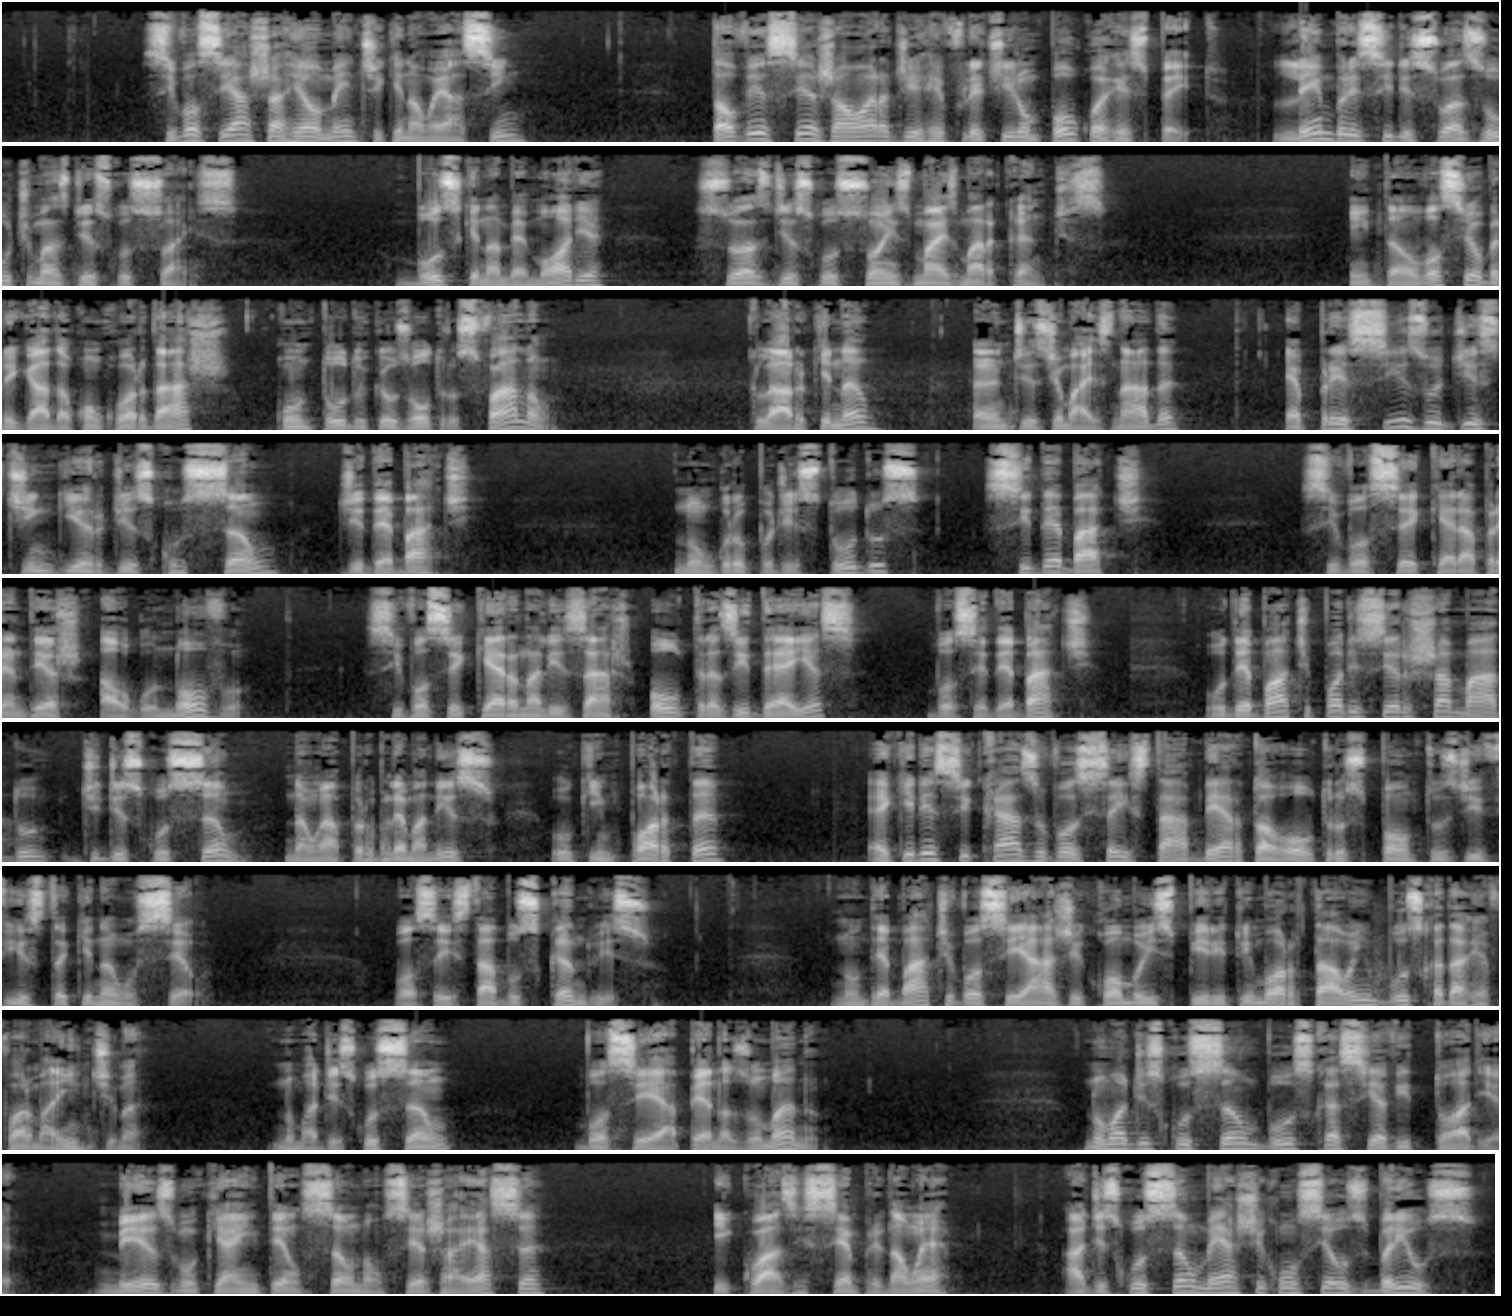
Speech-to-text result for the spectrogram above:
se você acha realmente que não é assim, talvez seja a hora de refletir um pouco a respeito. Lembre-se de suas últimas discussões. Busque na memória suas discussões mais marcantes. Então você é obrigado a concordar com tudo que os outros falam? Claro que não. Antes de mais nada, é preciso distinguir discussão de debate. Num grupo de estudos, se debate. Se você quer aprender algo novo, se você quer analisar outras ideias, você debate. O debate pode ser chamado de discussão, não há problema nisso. O que importa é que nesse caso você está aberto a outros pontos de vista que não o seu. Você está buscando isso. Num debate você age como espírito imortal em busca da reforma íntima. Numa discussão, você é apenas humano. Numa discussão busca-se a vitória, mesmo que a intenção não seja essa, e quase sempre não é. A discussão mexe com seus brios,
